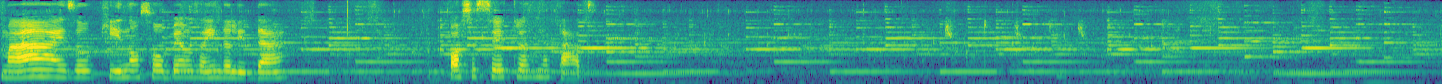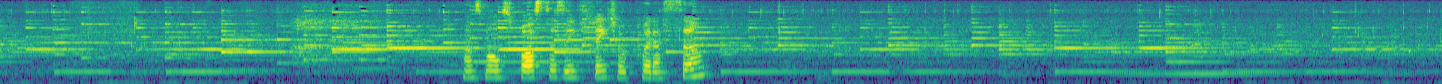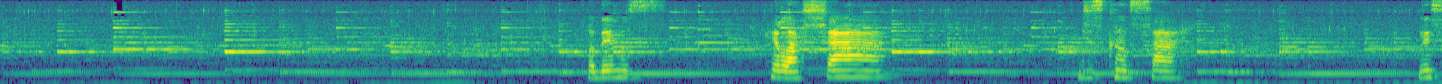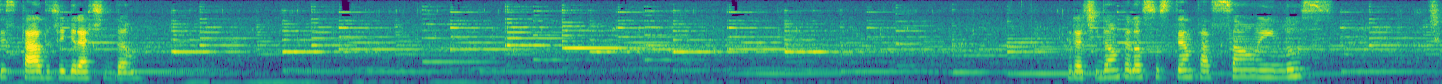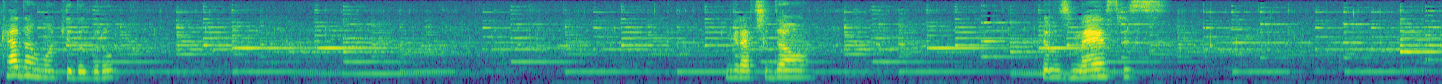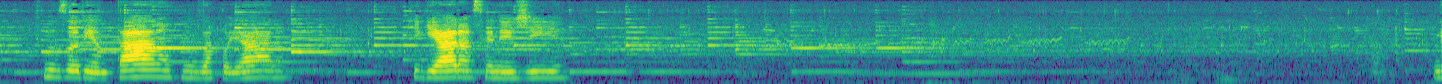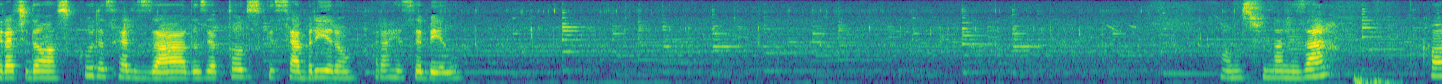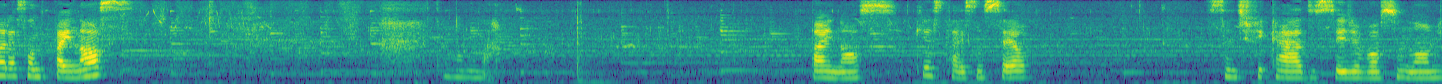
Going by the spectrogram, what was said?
mais ou que não soubemos ainda lidar possa ser transmutado. Com as mãos postas em frente ao coração. Podemos relaxar, descansar nesse estado de gratidão. Gratidão pela sustentação em luz de cada um aqui do grupo. Gratidão pelos mestres que nos orientaram, que nos apoiaram, que guiaram essa energia. Gratidão às curas realizadas e a todos que se abriram para recebê-la. Vamos finalizar com a oração do Pai Nosso. Então vamos lá. Pai Nosso, que estais no céu, santificado seja o vosso nome.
